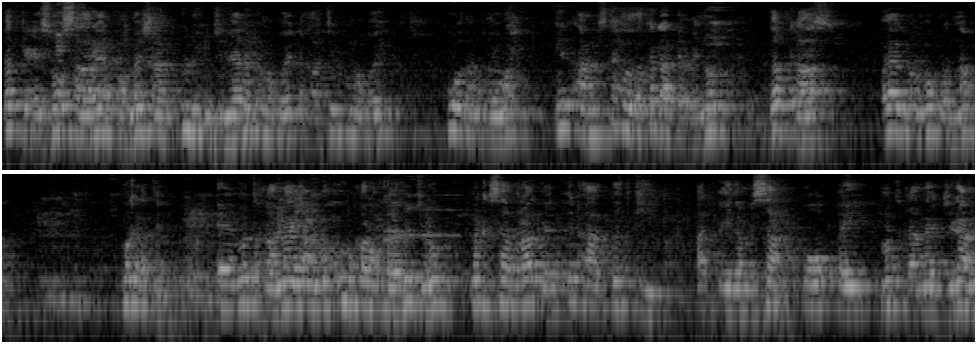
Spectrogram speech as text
dadka ay soo saareen oo meeshaan kulli injineero ku noqday dhakhaatiir ku noqday kuwada noqday wax in aan maskaxdooda ka dhaadhicino dalkaas ceelna uma qodna. Ma garatay? Mataqaanaa yani wax u maqan oo kale ma jiro. Marka saa daraaddeed in aad dadkii aad ciidamisaan oo ay mataqaanaa jiraan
